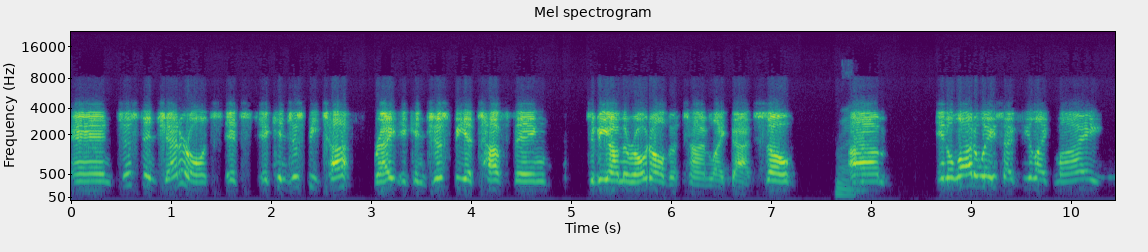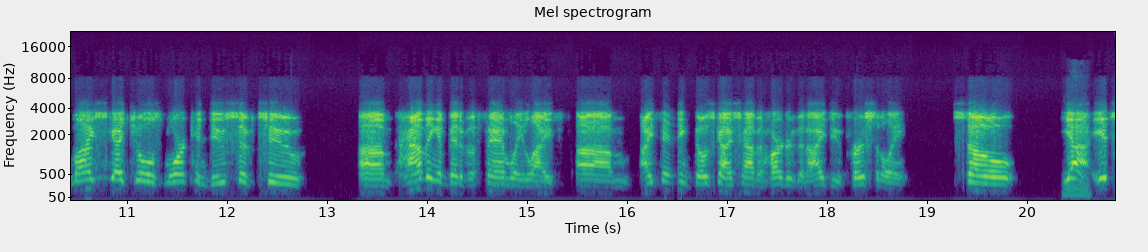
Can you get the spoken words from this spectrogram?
and just in general, it's it's it can just be tough, right? It can just be a tough thing to be on the road all the time like that. So, right. um, in a lot of ways, I feel like my my schedule is more conducive to um, having a bit of a family life. Um, I think those guys have it harder than I do personally. So yeah, mm-hmm. it's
